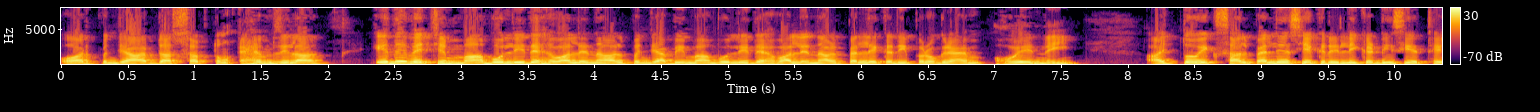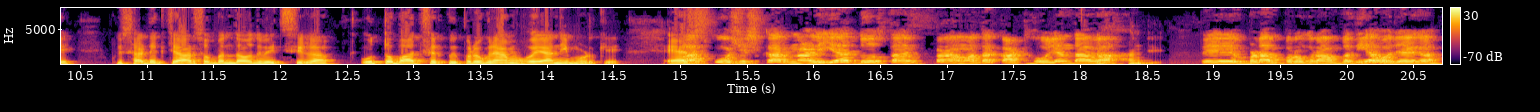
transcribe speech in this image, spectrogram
ਔਰ ਪੰਜਾਬ ਦਾ ਸਭ ਤੋਂ ਅਹਿਮ ਜ਼ਿਲ੍ਹਾ ਇਹਦੇ ਵਿੱਚ ਮਾਂ ਬੋਲੀ ਦੇ ਹਵਾਲੇ ਨਾਲ ਪੰਜਾਬੀ ਮਾਂ ਬੋਲੀ ਦੇ ਹਵਾਲੇ ਨਾਲ ਪਹਿਲੇ ਕਦੀ ਪ੍ਰੋਗਰਾਮ ਹੋਏ ਨਹੀਂ। ਅੱਜ ਤੋਂ 1 ਸਾਲ ਪਹਿਲੇ ਅਸੀਂ ਇੱਕ ਰੈਲੀ ਕੱਢੀ ਸੀ ਇੱਥੇ ਕੋਈ 450 ਬੰਦਾ ਉਹਦੇ ਵਿੱਚ ਸੀਗਾ ਉਸ ਤੋਂ ਬਾਅਦ ਫਿਰ ਕੋਈ ਪ੍ਰੋਗਰਾਮ ਹੋਇਆ ਨਹੀਂ ਮੁੜ ਕੇ। ਬਸ ਐਸ ਕੋਸ਼ਿਸ਼ ਕਰਨ ਵਾਲੀ ਆ ਦੋਸਤਾਂ ਭਰਾਵਾਂ ਦਾ ਇਕੱਠ ਹੋ ਜਾਂਦਾ ਵਾ। ਹਾਂਜੀ। ਤੇ ਬੜਾ ਪ੍ਰੋਗਰਾਮ ਵਧੀਆ ਹੋ ਜਾਏਗਾ।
